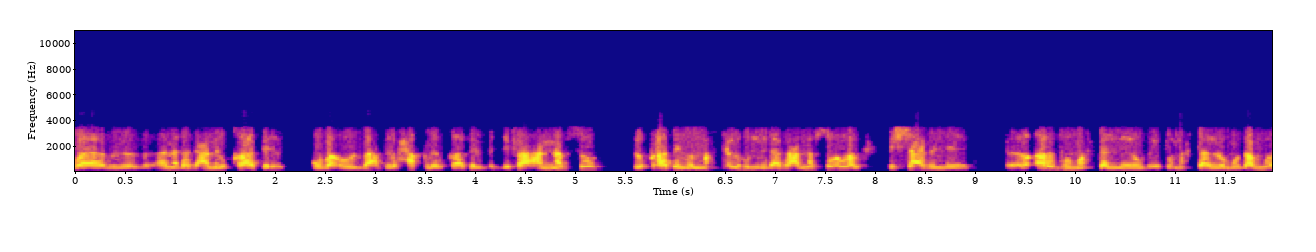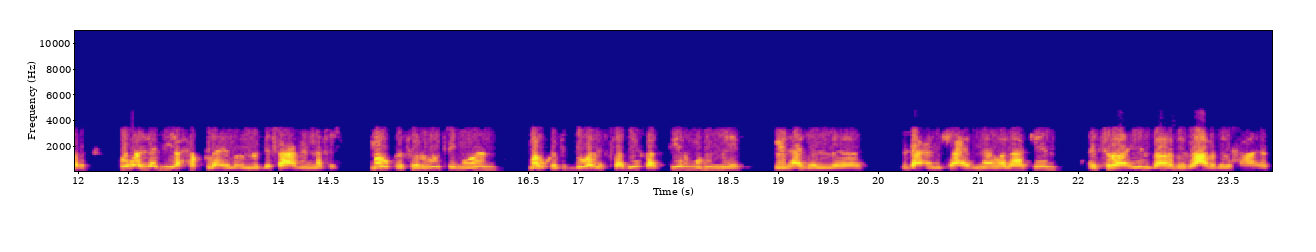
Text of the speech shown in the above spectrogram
وأنا بدعم القاتل وبقول بعطي الحق للقاتل بالدفاع عن نفسه. القاتل والمحتل هو اللي بيدافع عن نفسه. والله الشعب اللي أرضه محتلة وبيته محتل ومدمر هو الذي يحق له إنه الدفاع عن النفس. موقف الروسي مهم موقف الدول الصديقة كثير مهمة من أجل دعم شعبنا. ولكن إسرائيل ضاربة بعرض الحائط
